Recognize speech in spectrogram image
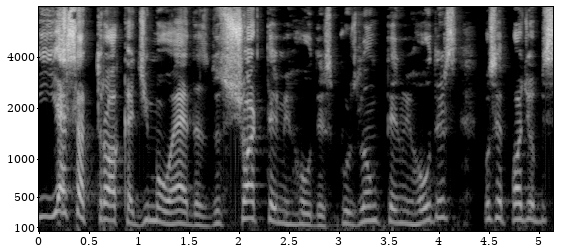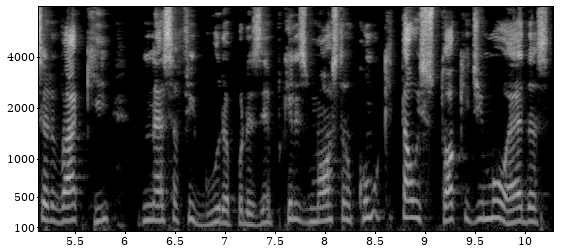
E essa troca de moedas dos short-term holders para os long-term holders, você pode observar aqui nessa figura, por exemplo, que eles mostram como que está o estoque de moedas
